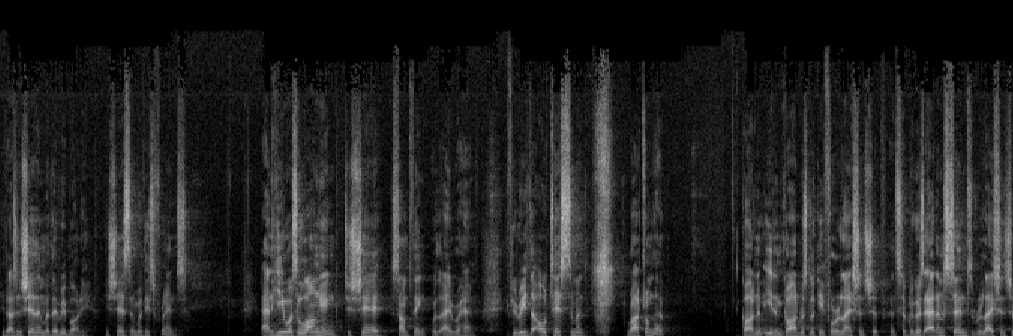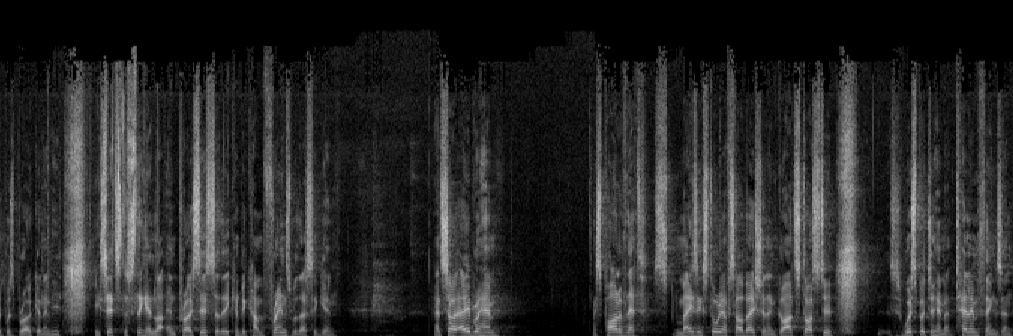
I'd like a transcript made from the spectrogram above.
He doesn't share them with everybody, He shares them with His friends. And He was longing to share something with Abraham. If you read the Old Testament, right from the Garden of Eden, God was looking for a relationship. And so, because Adam sinned, relationship was broken. And he, he sets this thing in, in process so that he can become friends with us again. And so, Abraham is part of that amazing story of salvation. And God starts to whisper to him and tell him things. And,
